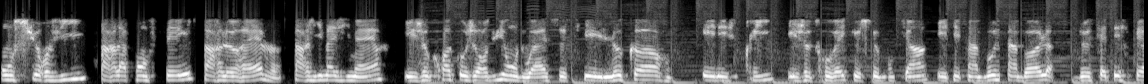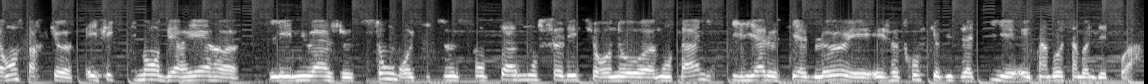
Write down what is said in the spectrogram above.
on survit par la pensée, par le rêve, par l'imaginaire? Et je crois qu'aujourd'hui, on doit associer le corps et l'esprit. Et je trouvais que ce bouquin était un beau symbole de cette espérance parce que effectivement derrière euh, les nuages sombres qui se sont amoncelés sur nos euh, montagnes, il y a le ciel bleu et, je trouve que Buzzati est, est un beau symbole d'espoir.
